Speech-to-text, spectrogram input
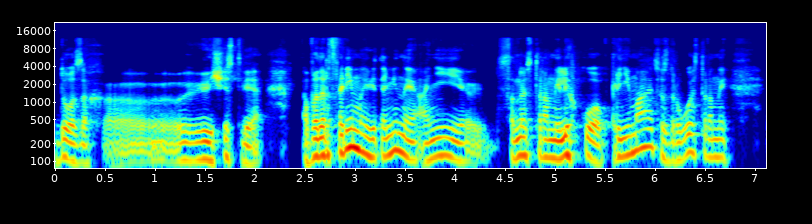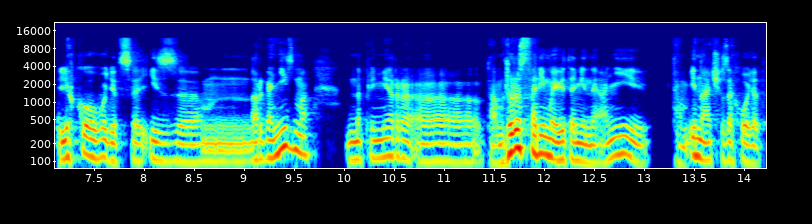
дозах э, в веществе. Водорастворимые витамины, они, с одной стороны, легко принимаются, с другой стороны, легко выводятся из организма. Например, э, там, жирорастворимые витамины, они там иначе заходят.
